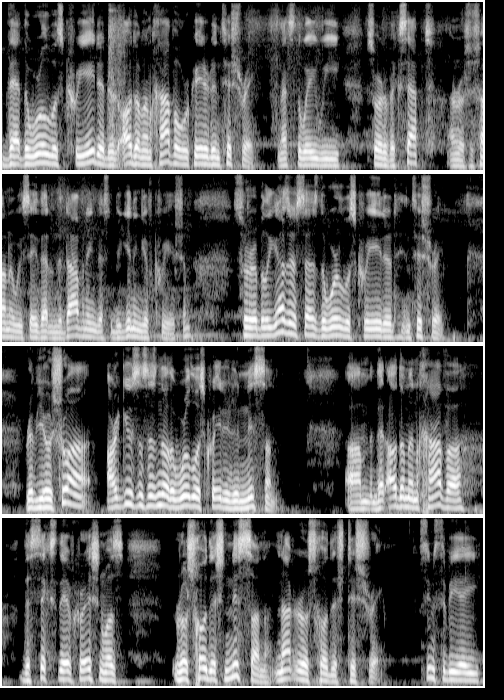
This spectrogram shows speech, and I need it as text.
that the world was created, that Adam and Chava were created in Tishrei. And that's the way we sort of accept. On Rosh Hashanah, we say that in the davening, that's the beginning of creation. So Rabbi Eliezer says the world was created in Tishrei. Rabbi Yehoshua argues and says, no, the world was created in Nisan. Um, that Adam and Chava, the sixth day of creation, was Rosh Chodesh Nisan, not Rosh Chodesh Tishrei. Seems to be a,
